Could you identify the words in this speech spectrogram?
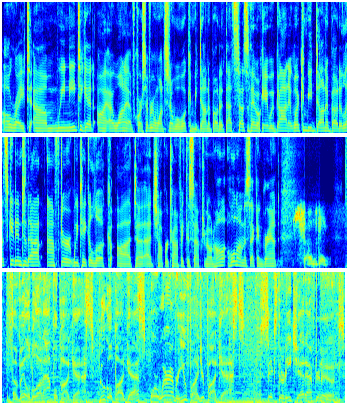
All right. Um, we need to get. I, I want to. Of course, everyone wants to know. Well, what can be done about it? That's that's the thing. Okay, we've got it. What can be done about it? Let's get into that after we take a look at uh, at shopper traffic this afternoon. Hold, hold on a second, Grant. Sounds good. Available on Apple Podcasts, Google Podcasts, or wherever you find your podcasts. 6:30 Chet Afternoons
